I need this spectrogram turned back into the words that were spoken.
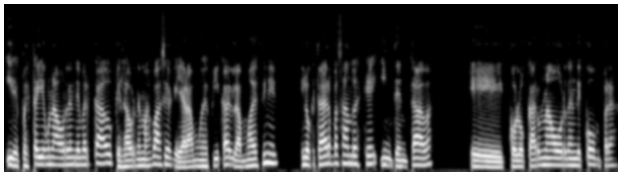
y después caía una orden de mercado, que es la orden más básica, que ya la vamos a explicar y la vamos a definir. Y lo que estaba pasando es que intentaba eh, colocar una orden de compra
